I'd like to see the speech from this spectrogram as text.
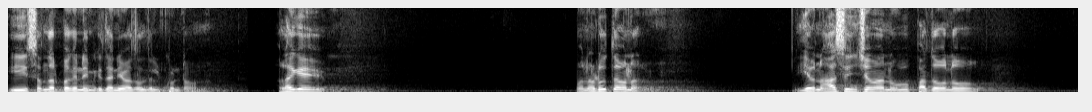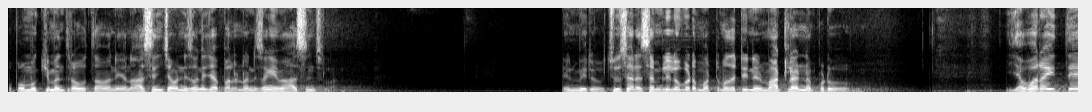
ఈ సందర్భంగా నేను మీకు ధన్యవాదాలు తెలుపుకుంటా ఉన్నాను అలాగే మనం అడుగుతా ఉన్నారు ఏమైనా ఆశించావా నువ్వు పదవులు ఉప ముఖ్యమంత్రి అవుతామని నేను ఆశించావా? నిజంగా చెప్పాలన్నా నిజంగా ఏమి ఆశించలే. నేను మీరు చూశారు అసెంబ్లీలో కూడా మొట్టమొదటి నేను మాట్లాడినప్పుడు ఎవరైతే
